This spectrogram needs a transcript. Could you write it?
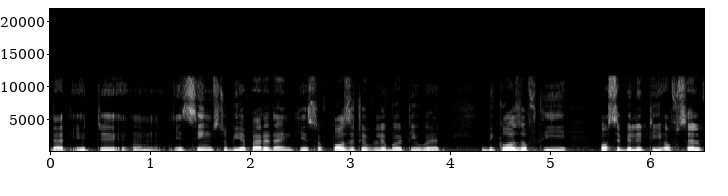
that it, uh, um, it seems to be a paradigm case of positive liberty where because of the possibility of self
